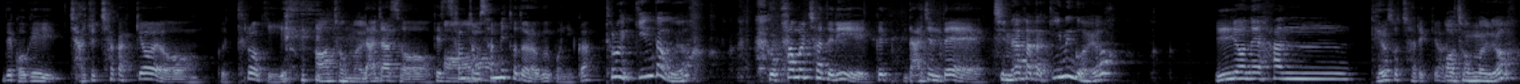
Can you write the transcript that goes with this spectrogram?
근데 거기 자주 차가 껴요. 그 트럭이 아, 정말. 낮아서 그래서 아. 3.3m더라고요 보니까 트럭이 낀다고요? 그 화물차들이 그 낮은데 지나가다 끼는 거예요? 1년에 한 대여섯 차례 껴요. 어, 정말요?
